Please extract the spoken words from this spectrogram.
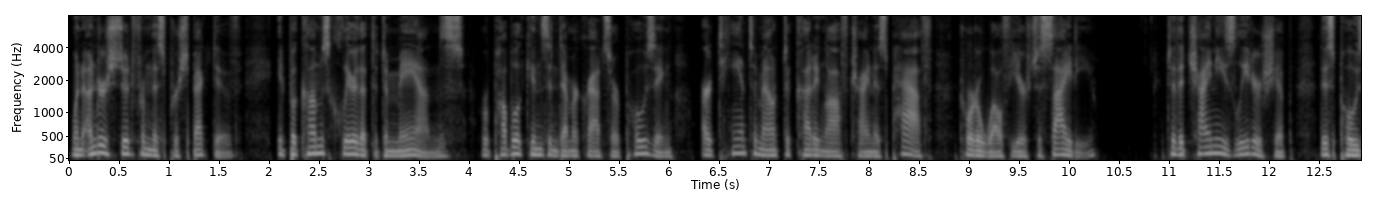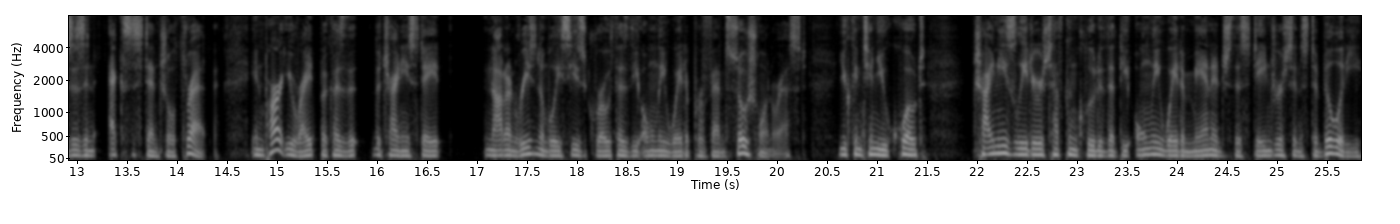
When understood from this perspective, it becomes clear that the demands Republicans and Democrats are posing are tantamount to cutting off China's path toward a wealthier society. To the Chinese leadership, this poses an existential threat. In part, you write, because the, Chinese state not unreasonably sees growth as the only way to prevent social unrest. You continue, quote, Chinese leaders have concluded that the only way to manage this dangerous instability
